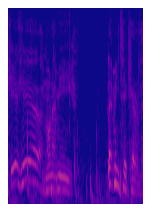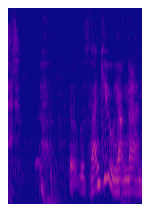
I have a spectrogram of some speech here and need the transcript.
Here, here, mon ami. Let me take care of that. Uh, well, thank you, young man.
